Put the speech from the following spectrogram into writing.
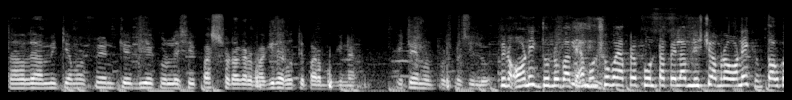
তাহলে আমি কি আমার ফ্রেন্ডকে বিয়ে করলে সেই পাঁচশো টাকার ভাগিদার হতে পারব কিনা? এটাই আমার প্রশ্ন ছিল। অনেক ধন্যবাদ। এমন সময় আপনার ফোনটা পেলাম নিশ্চয়ই আমরা অনেক তর্ক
